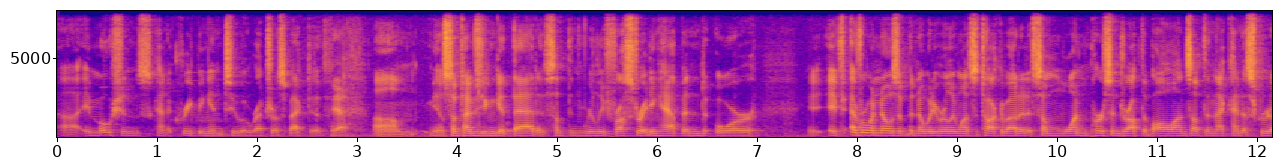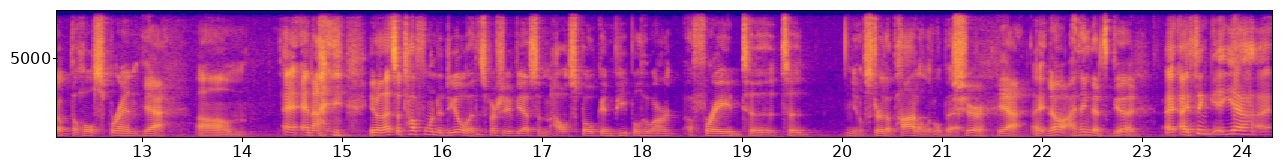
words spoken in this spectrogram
uh, emotions kind of creeping into a retrospective. Yeah. Um, you know, sometimes you can get that if something really frustrating happened, or if everyone knows it but nobody really wants to talk about it. If some one person dropped the ball on something that kind of screwed up the whole sprint. Yeah. Um, and, and I, you know, that's a tough one to deal with, especially if you have some outspoken people who aren't afraid to to you know stir the pot a little bit. Sure. Yeah. I- no, I think that's good. I, I think yeah,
